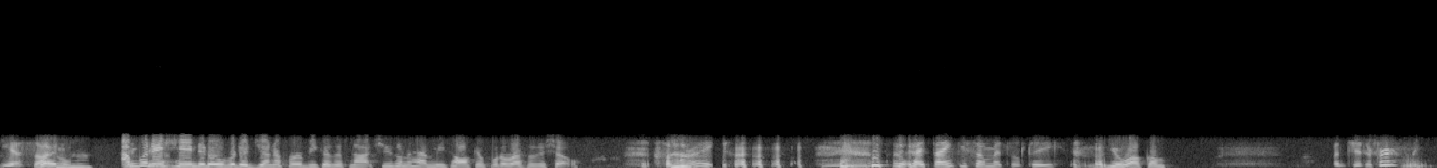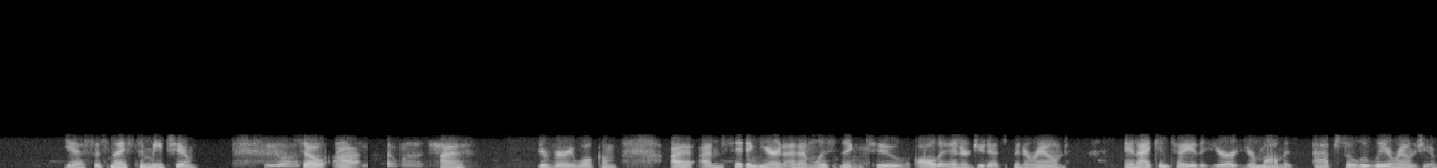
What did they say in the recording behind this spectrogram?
Yes, but- I. Mhm. I'm going to hand it over to Jennifer because if not, she's going to have me talking for the rest of the show. Oh, great. okay. Thank you so much, little T. You're welcome. Uh, Jennifer. Yes, it's nice to meet you. You also. So, Thank uh, you so much. I, you're very welcome. I, I'm sitting here and, and I'm listening to all the energy that's been around, and I can tell you that your your mom is absolutely around you,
